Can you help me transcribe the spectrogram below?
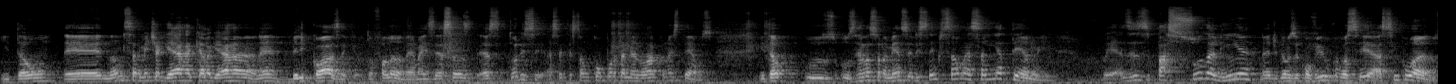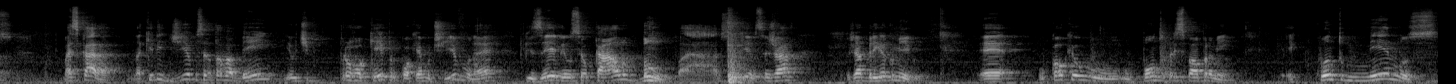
então, é, não necessariamente a guerra, aquela guerra né, belicosa que eu estou falando, né, mas essas, essa, toda essa questão comportamental que nós temos. Então, os, os relacionamentos, eles sempre são essa linha tênue. Às vezes passou da linha, né, digamos, eu convivo com você há cinco anos. Mas, cara, naquele dia você não estava bem, eu te provoquei por qualquer motivo, né? Pisei ali no seu calo, bum, não sei o quê, você já, já briga comigo. É, qual que é o, o ponto principal para mim? É, quanto menos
